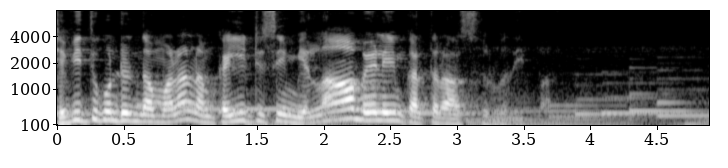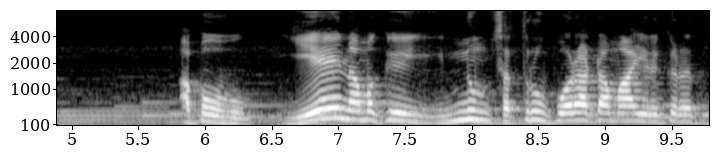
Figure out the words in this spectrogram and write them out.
ஜெபித்து கொண்டிருந்தோமானால் நம் கையிட்டு செய்யும் எல்லா வேலையும் கர்த்தர் ஆசீர்வதிப்பார். அப்போது ஏன் நமக்கு இன்னும் சத்ரு போராட்டமாக இருக்கிறது?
